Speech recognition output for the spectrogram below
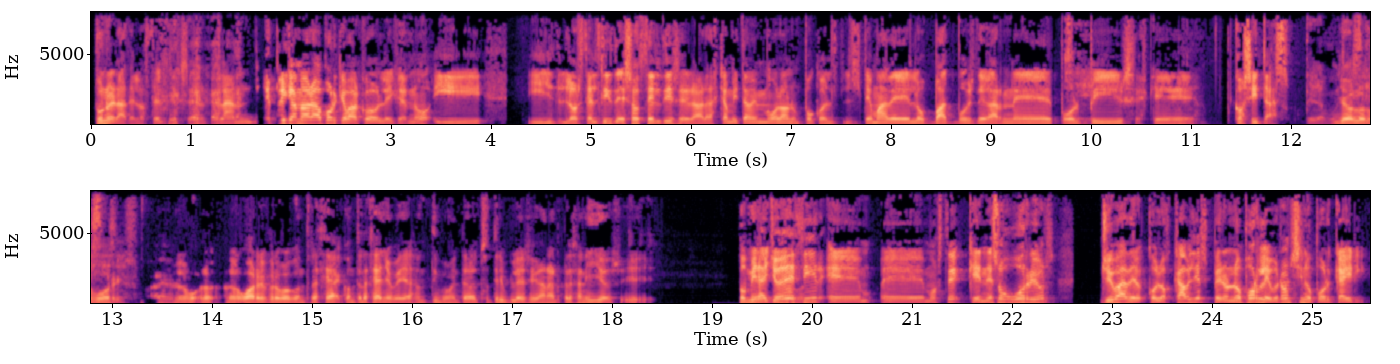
tú no eras de los Celtics, en plan, explícame ahora por qué vas con los Lakers, ¿no? Y, y los Celtics, de esos Celtics, la verdad es que a mí también me molan un poco. El, tema de los Bad Boys de Garnett, Paul Pierce, es que cositas. Yo los Warriors. Los, Warriors, pero con 13, con 13 años veías a un tipo meter 8 triples y ganar 3 anillos. y Pues mira, yo he de decir, eh, eh, Moste, que en esos Warriors yo iba con los cables, pero no por LeBron, sino por Kyrie.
